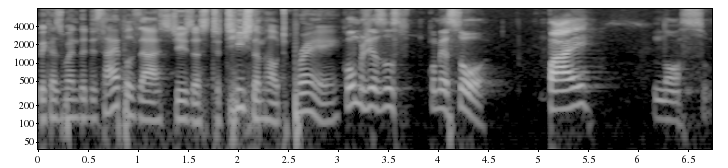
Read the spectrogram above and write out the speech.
Because when the disciples asked Jesus to teach them how to pray, Como Jesus começou? Pai Nosso,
